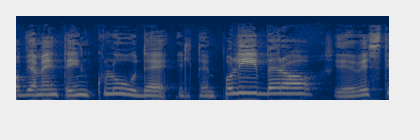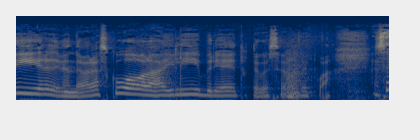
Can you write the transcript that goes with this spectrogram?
ovviamente include il tempo libero, si deve vestire, deve andare a scuola, i libri e tutte queste robe qua. Eh se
